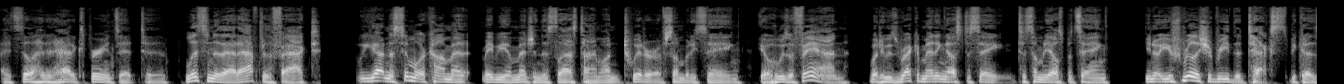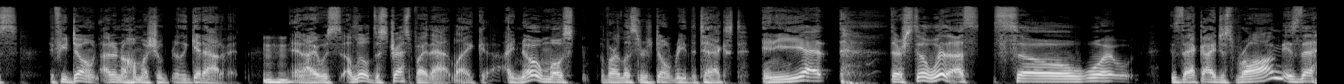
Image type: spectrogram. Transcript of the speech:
I still had had experience it to listen to that after the fact. We got in a similar comment. Maybe I mentioned this last time on Twitter of somebody saying, you know, who's a fan, but who's recommending us to say to somebody else, but saying, you know, you really should read the text because if you don't, I don't know how much you'll really get out of it. And I was a little distressed by that. Like, I know most of our listeners don't read the text and yet they're still with us. So what is that guy just wrong? Is that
